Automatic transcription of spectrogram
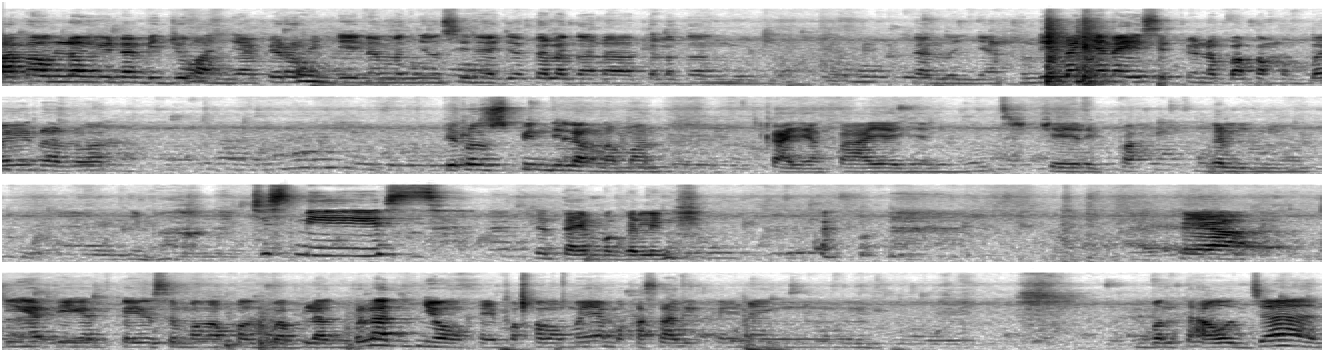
Kataon lang yung nabidyohan niya, pero hindi naman yung sinadya talaga na talagang ano niya. Hindi lang niya naisip yun na baka mag-viral. wa. Pero suspindi lang naman. Kayang-kaya niya yun. Cherry pa. Magaling yun. Diba? Chismis! Yan tayo magaling. Kaya, ingat-ingat kayo sa mga pagbablog-vlog nyo. Kaya baka mamaya makasabi kayo ng ibang tao dyan.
